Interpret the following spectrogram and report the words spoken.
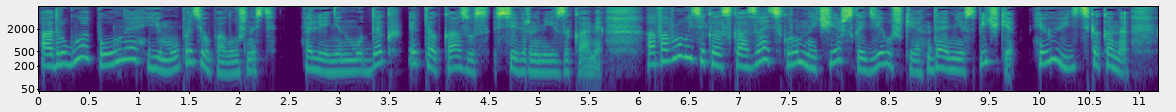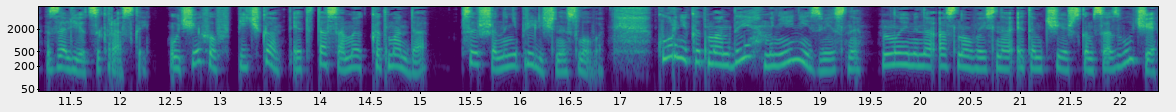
а другое полное ему противоположность. Ленин Мудек – это казус с северными языками. А попробуйте-ка сказать скромной чешской девушке «дай мне спички» и увидите, как она зальется краской. У чехов пичка – это та самая катманда, совершенно неприличное слово. Корни Катманды мне неизвестны, но именно основываясь на этом чешском созвучии,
